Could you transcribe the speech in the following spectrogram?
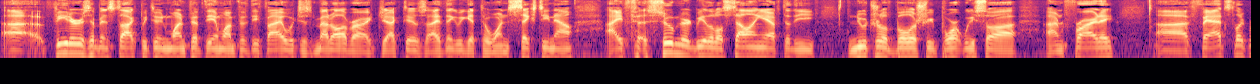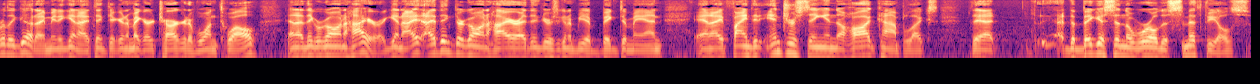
uh, feeders have been stocked between 150 and 155, which has met all of our objectives. I think we get to 160 now. I assume there'd be a little selling after the neutral bullish report we saw on Friday. Uh, fats look really good. I mean, again, I think they're going to make our target of 112, and I think we're going higher. Again, I, I think they're going higher. I think there's going to be a big demand, and I find it interesting in the hog complex that the biggest in the world is Smithfields,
